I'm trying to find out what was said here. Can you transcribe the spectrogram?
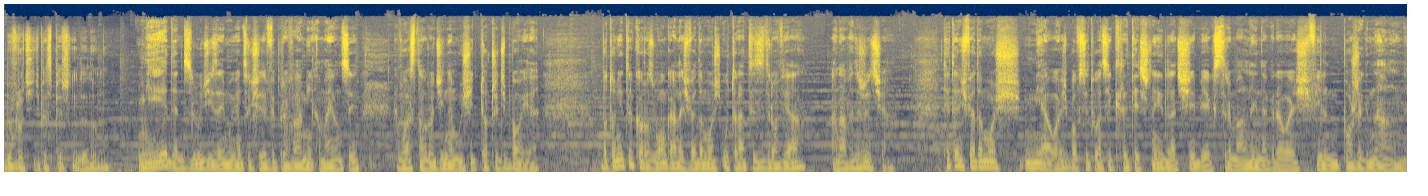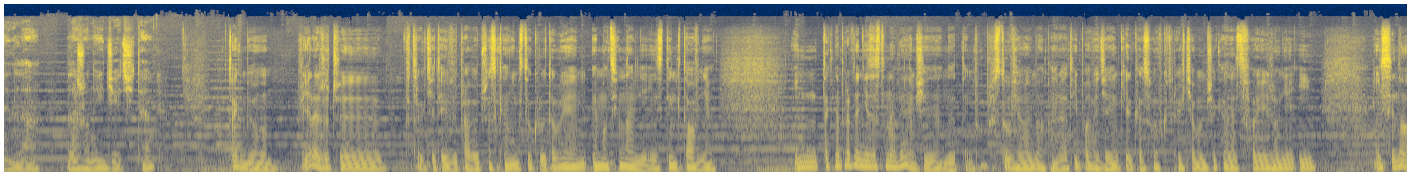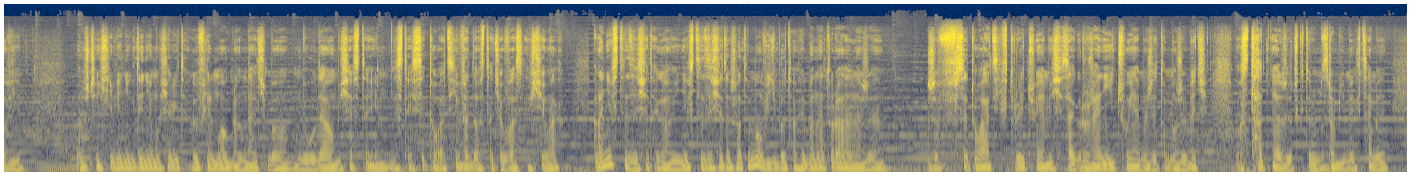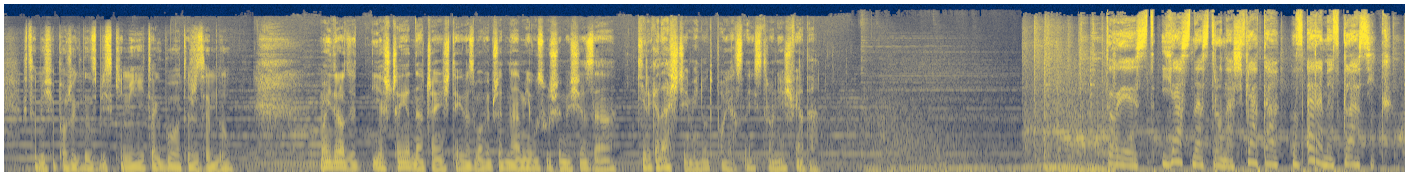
żeby wrócić bezpiecznie do domu. Nie jeden z ludzi zajmujących się wyprawami, a mający własną rodzinę, musi toczyć boje. Bo to nie tylko rozłąka, ale świadomość utraty zdrowia, a nawet życia. Ty tę świadomość miałeś, bo w sytuacji krytycznej, dla ciebie ekstremalnej, nagrałeś film pożegnalny dla, dla żony i dzieci, tak? Tak było. Wiele rzeczy w trakcie tej wyprawy przez Canning robiłem emocjonalnie, instynktownie. I tak naprawdę nie zastanawiałem się nad tym. Po prostu wziąłem aparat i powiedziałem kilka słów, które chciałbym przekazać swojej żonie i, i synowi. No, Szczęśliwie nigdy nie musieli tego filmu oglądać, bo, bo udało mi się z tej, z tej sytuacji wydostać o własnych siłach. Ale nie wstydzę się tego i nie wstydzę się też o tym mówić, bo to chyba naturalne, że, że w sytuacji, w której czujemy się zagrożeni i czujemy, że to może być ostatnia rzecz, którą zrobimy, chcemy, chcemy się pożegnać z bliskimi i tak było też ze mną. Moi drodzy, jeszcze jedna część tej rozmowy przed nami. Usłyszymy się za kilkanaście minut po jasnej stronie świata. To jest Jasna strona świata w RMS Classic.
